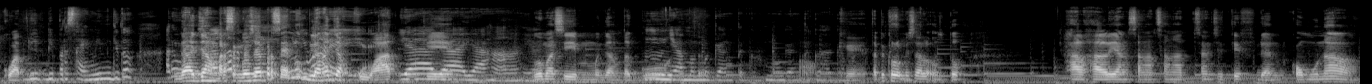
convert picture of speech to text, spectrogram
kuat di, dipersenin gitu. Aduh, Enggak, jangan nggak persen, nggak usah persen, lu bilang aja ya? kuat Ya, mungkin. ya, ya, ha, ya. gue masih memegang teguh Hmm, ya gitu. memegang teguh, memegang teguh Oke, agama. tapi kalau misalnya untuk hal-hal yang sangat-sangat sensitif dan komunal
